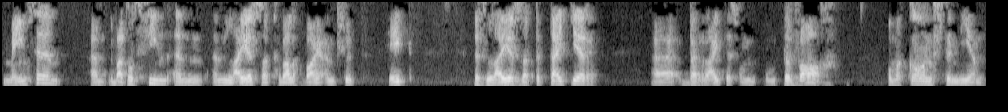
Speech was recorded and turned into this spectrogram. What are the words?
mense ehm um, wat ons sien in in leiers wat geweldig baie invloed het is leiers wat baie keer uh bereid is om om te waag om 'n kans te neem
